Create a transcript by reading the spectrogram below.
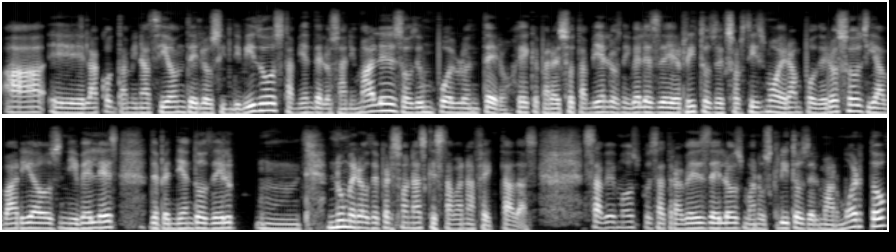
a eh, la contaminación de los individuos, también de los animales o de un pueblo entero, eh, que para eso también los niveles de ritos de exorcismo eran poderosos y a varios niveles dependiendo del mm, número de personas que estaban afectadas. Sabemos pues a través de los manuscritos del Mar Muerto,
